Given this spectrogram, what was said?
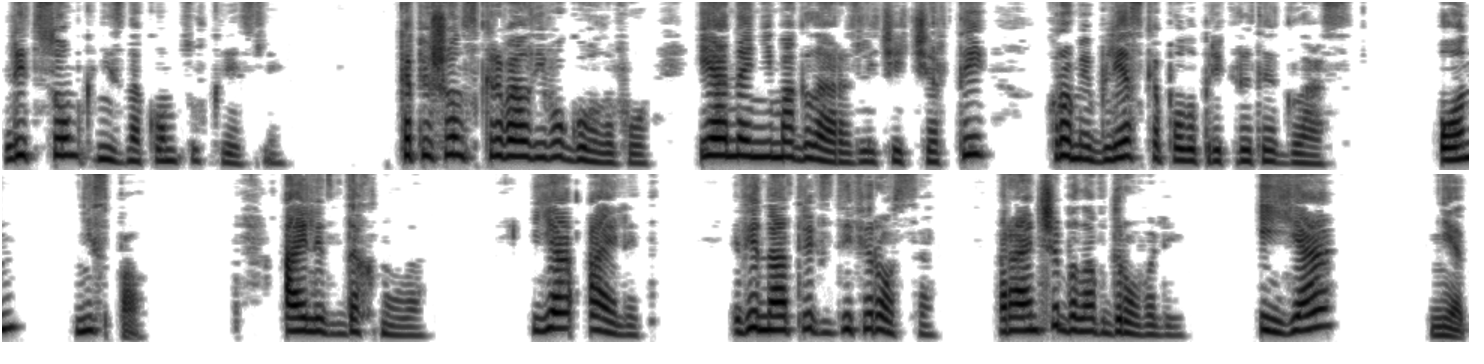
лицом к незнакомцу в кресле. Капюшон скрывал его голову, и она не могла различить черты, кроме блеска полуприкрытых глаз. Он не спал. Айлет вдохнула. «Я Айлет, Винатрикс Дифероса. Раньше была в Дроволе. И я...» «Нет».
